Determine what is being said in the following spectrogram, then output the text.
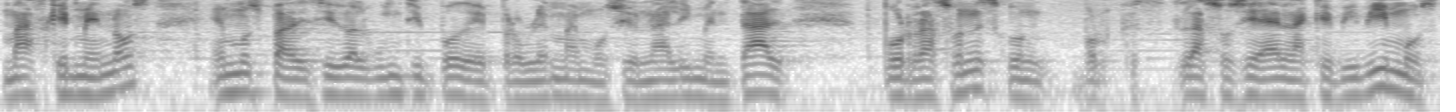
más que menos, hemos padecido algún tipo de problema emocional y mental por razones con porque es la sociedad en la que vivimos.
